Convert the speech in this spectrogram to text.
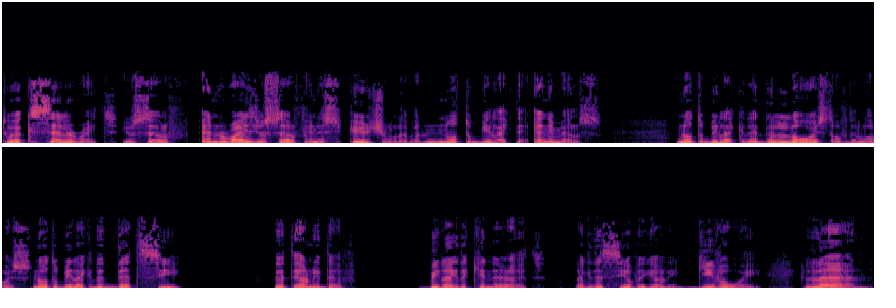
to accelerate yourself and rise yourself in a spiritual level, not to be like the animals not to be like the, the lowest of the lowest, not to be like the Dead Sea, that only death. Be like the Kinneret, like the Sea of the Galilee. Give away, learn,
